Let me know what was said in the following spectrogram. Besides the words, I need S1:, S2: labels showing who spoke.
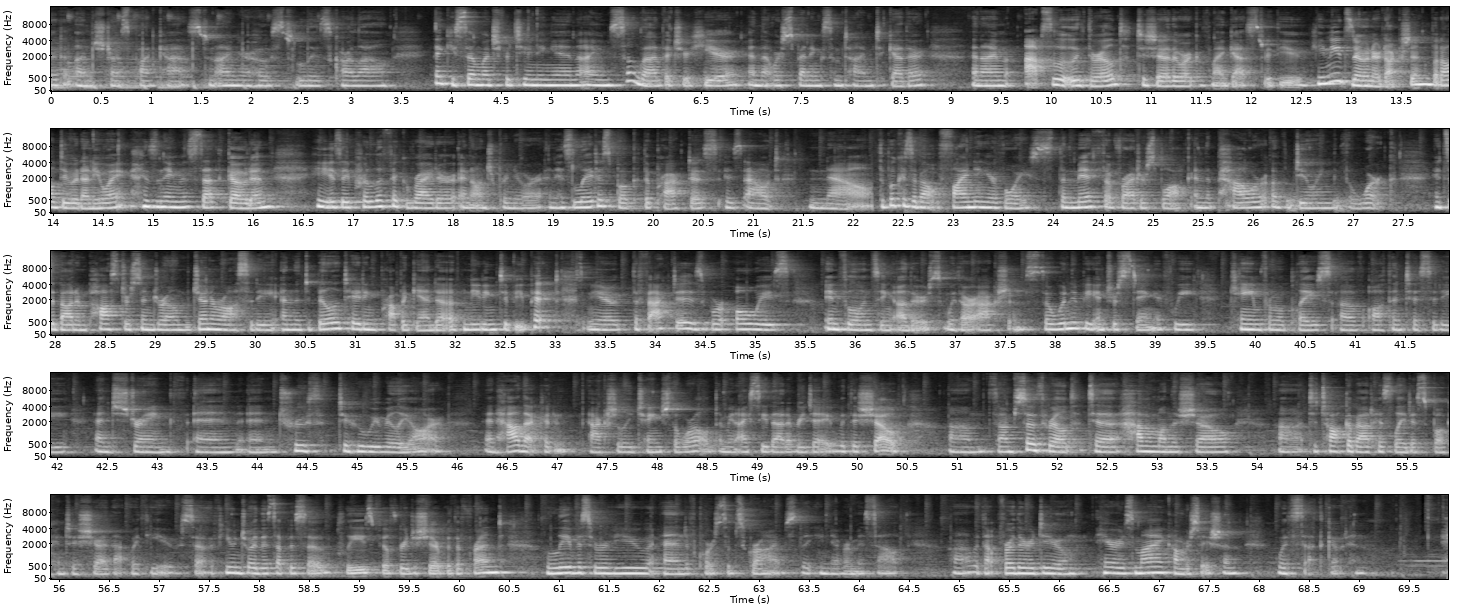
S1: Motherhood Unstressed podcast, and I'm your host, Liz Carlisle. Thank you so much for tuning in. I am so glad that you're here and that we're spending some time together. And I'm absolutely thrilled to share the work of my guest with you. He needs no introduction, but I'll do it anyway. His name is Seth Godin. He is a prolific writer and entrepreneur, and his latest book, The Practice, is out now. The book is about finding your voice, the myth of writer's block, and the power of doing the work. It's about imposter syndrome, generosity, and the debilitating propaganda of needing to be picked. You know, the fact is, we're always influencing others with our actions. So, wouldn't it be interesting if we came from a place of authenticity and strength and, and truth to who we really are? And how that could actually change the world. I mean, I see that every day with this show. Um, so I'm so thrilled to have him on the show uh, to talk about his latest book and to share that with you. So if you enjoyed this episode, please feel free to share it with a friend, leave us a review, and of course, subscribe so that you never miss out. Uh, without further ado, here is my conversation with Seth Godin.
